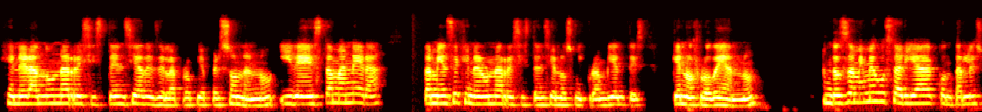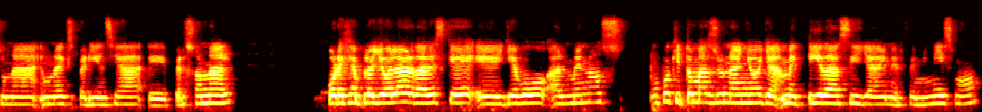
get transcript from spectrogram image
generando una resistencia desde la propia persona, ¿no? Y de esta manera también se genera una resistencia en los microambientes que nos rodean, ¿no? Entonces, a mí me gustaría contarles una, una experiencia eh, personal por ejemplo, yo la verdad es que eh, llevo al menos un poquito más de un año ya metida así ya en el feminismo.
